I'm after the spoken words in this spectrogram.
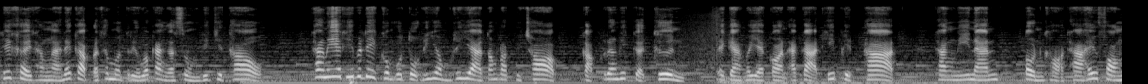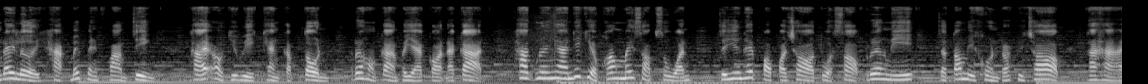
ที่เคยทำงานให้กับรัฐมนตรีว่าการกระทรวงดิจิทัลทางนี้อธิบดีกรมอุตุนิยมวิทยาต้องรับผิดชอบกับเรื่องที่เกิดขึ้น ในการพยากรณ์อากาศที่ผิดพลาดทางนี้นั้นตนขอท้าให้ฟ้องได้เลย หากไม่เป็นความจริง ท้ายออกทีวีแข่งกับตน เรื่องของการพยากรณ์อากาศ หากหน่วยงานที่เกี่ยวข้องไม่สอบสวน จะยื่นให้ปปชตรวจสอบเรื่องนี้ จะต้องมีคนรับผิดชอบ ทหาร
